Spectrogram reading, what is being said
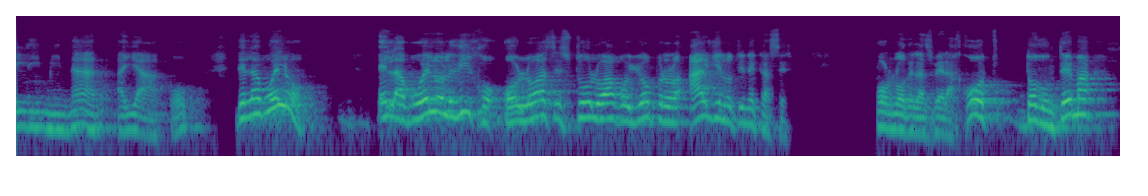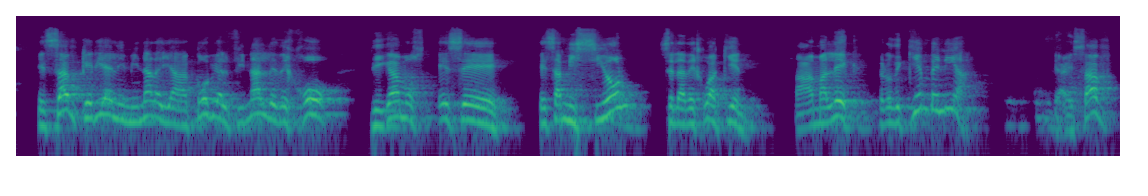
eliminar a Jacob? Del abuelo. El abuelo le dijo, o lo haces tú o lo hago yo, pero alguien lo tiene que hacer. Por lo de las verajot, todo un tema. Esav quería eliminar a Jacob y al final le dejó, digamos, ese, esa misión, se la dejó a quién? A Amalek. ¿Pero de quién venía? De Esav.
